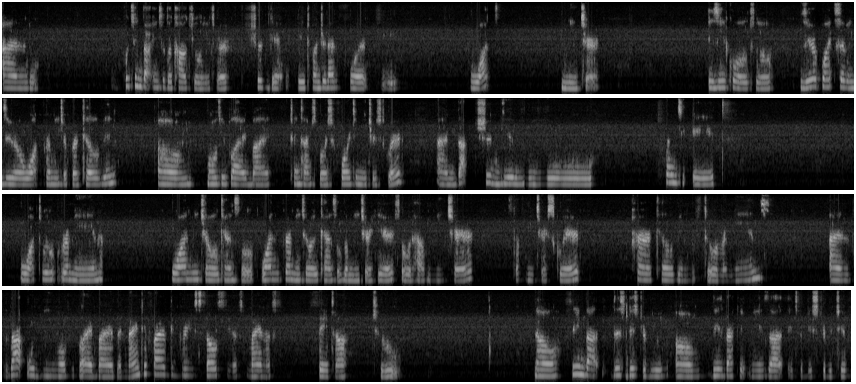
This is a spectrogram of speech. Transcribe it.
And putting that into the calculator should get 840 watt meter is equal to 0.70 watt per meter per Kelvin um, multiplied by 10 times 4 is 40 meters squared. And that should give you 28 what will remain. One meter will cancel one per meter will cancel the meter here so we'll have meter stuff meter squared per kelvin still remains and that would be multiplied by the 95 degrees celsius minus theta 2 now seeing that this distribute um this bracket means that it's a distributive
